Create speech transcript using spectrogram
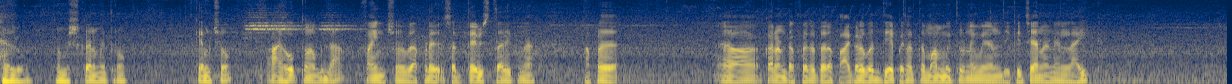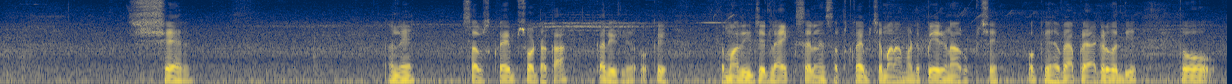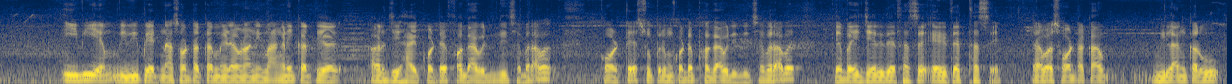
Hello, નમસ્કાર મિત્રો. કેમ છો? આઈ હોપ તમે બધા ફાઇન છો. હવે આપણે સત્યાવીસ તારીખના આપણે કરંટ અફેર તરફ આગળ વધીએ. પહેલાં તમામ મિત્રોને વિનંતી કે ચેનલને લાઈક શેર અને સબસ્ક્રાઈબ સો ટકા કરી લે ઓકે તમારી જે લાઇક શેર અને સબસ્ક્રાઈબ છે, મારા માટે પ્રેરણારૂપ છે ઓકે હવે આપણે આગળ વધીએ. તો ઈવીએમ, વીવીપેટના સો ટકા મેળવવાની માંગણી કરતી અરજી હાઈકોર્ટે ફગાવી દીધી છે, બરાબર? કોર્ટે, સુપ્રીમ કોર્ટે ફગાવી દીધી છે, બરાબર? કે ભાઈ જે રીતે થશે એ રીતે જ થશે, બરાબર? સો ટકા મિલાન કરવું,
